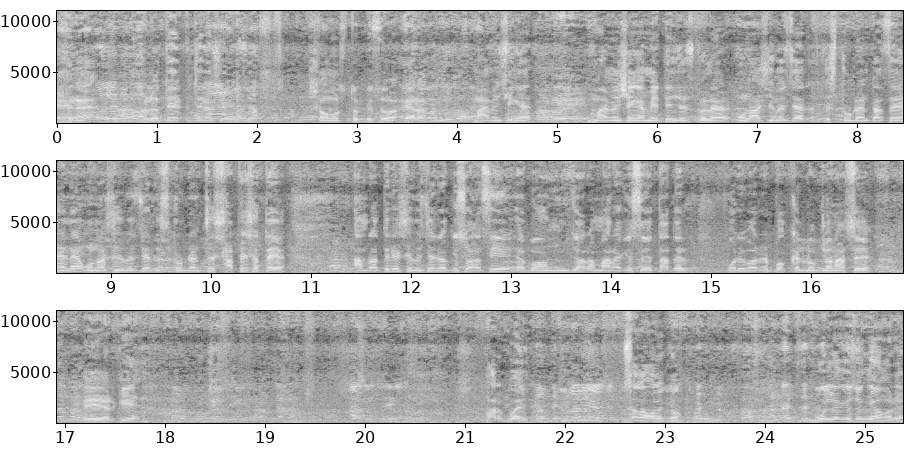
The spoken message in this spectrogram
এখানে হলো তিরাশি বছর। সমস্ত কিছু। এরা ময়মনসিংহের ময়মনসিংহে মৃত্যুঞ্জয় স্কুলের উনআশি বেচের স্টুডেন্ট আছে এখানে। উনআশি বেচের স্টুডেন্টের সাথে সাথে আমরা তিরাশি বেচেরও কিছু আছি এবং যারা মারা গেছে তাদের পরিবারের পক্ষের লোকজন আছে। এই আর কি। ফারুক ভাই, সালাম আলাইকুম। ভুল লেগেছে সঙ্গে আমারে?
